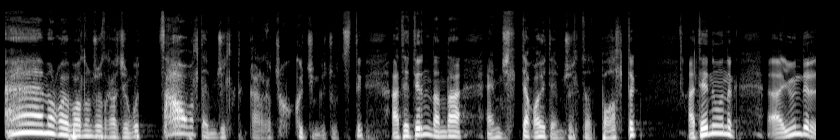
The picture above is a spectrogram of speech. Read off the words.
амар гоё боломжууд гарч ирэнгүүт заавал амжилт гаргаж өгөх гэж ингэж үздэг. А тэгээ тэр нь дандаа амжилттай гоё дамжуултад болдог. А тэгээ нөгөө нэг юун дээр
